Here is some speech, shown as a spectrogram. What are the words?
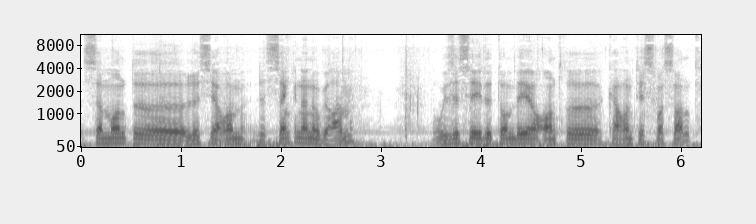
ça monte le sérum de 5 nanogrammes. Vous essayez de tomber entre 40 et 60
